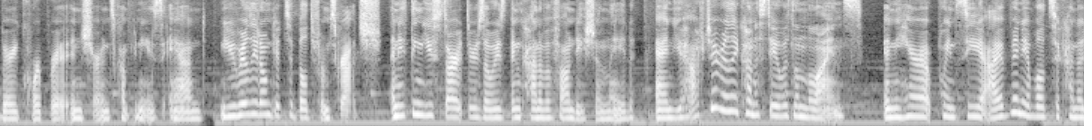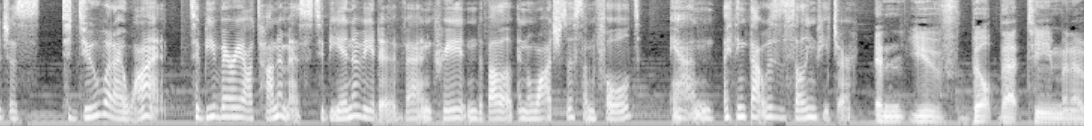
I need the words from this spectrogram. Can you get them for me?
very corporate insurance companies, and you really don't get to build from scratch. Anything you start, there's always been kind of a foundation laid, and you have to really kind of stay within the lines. And here at Point C, I've been able to kind of just to do what I want, to be very autonomous, to be innovative and create and develop and watch this unfold. And I think that was the selling feature. And you've built that team in a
